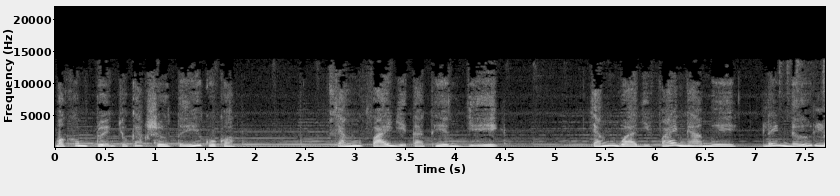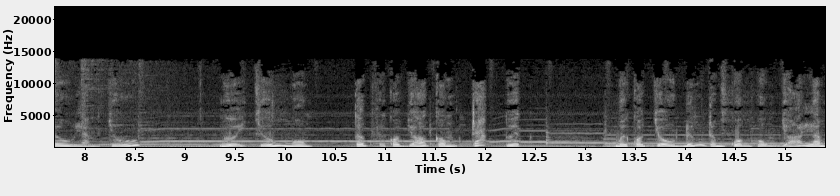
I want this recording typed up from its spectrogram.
mà không truyền cho các sư tỷ của con. Chẳng phải vì ta thiên vị, chẳng qua vì phái nga mi lấy nữ lưu làm chủ. Người trưởng môn tất phải có võ công trác tuyệt, mới có chỗ đứng trong quần hùng võ lâm.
